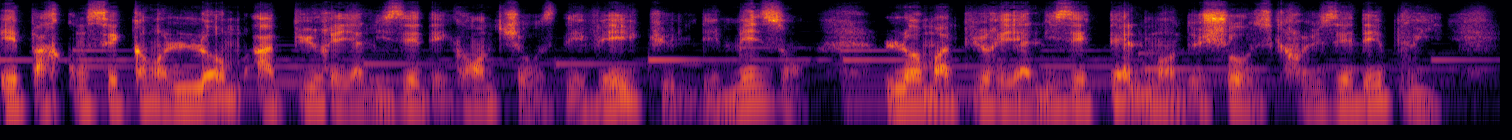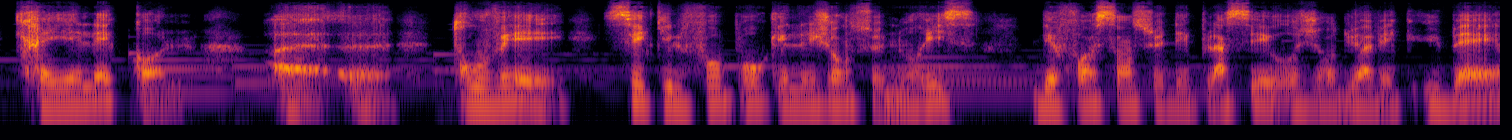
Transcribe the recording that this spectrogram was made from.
et par conséquent, l'homme a pu réaliser des grandes choses, des véhicules, des maisons. L'homme a pu réaliser tellement de choses, creuser des puits, créer l'école, euh, euh, trouver ce qu'il faut pour que les gens se nourrissent, des fois sans se déplacer, aujourd'hui avec Uber,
